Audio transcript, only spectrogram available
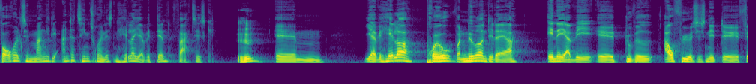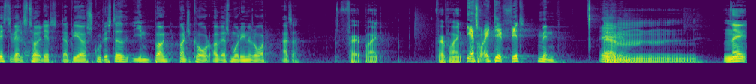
forhold til mange af de andre ting, tror jeg næsten hellere, jeg vil den, faktisk. Mm-hmm. Øhm, jeg vil hellere prøve, hvor nederen det der er, end at jeg vil, øh, du ved, affyres i sådan et øh, festivalstoilet, der bliver skudt afsted i en bun- bungee cord og være smurt ind i lort. Altså, Fair point. Fair point. jeg tror ikke, det er fedt, men... Øh, Øhm, nej,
